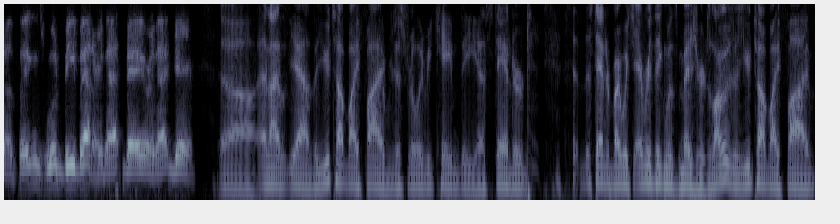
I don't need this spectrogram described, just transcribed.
uh, things would be better that day or that game. Uh, and I, yeah, the Utah by five just really became the uh, standard, the standard by which everything was measured. As long as it was Utah by five,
